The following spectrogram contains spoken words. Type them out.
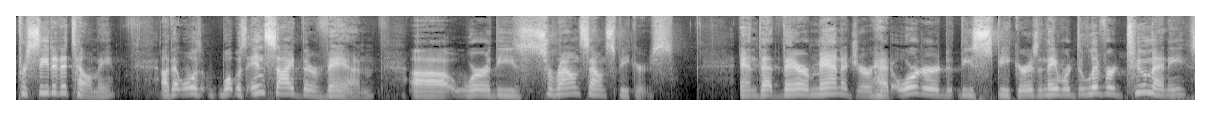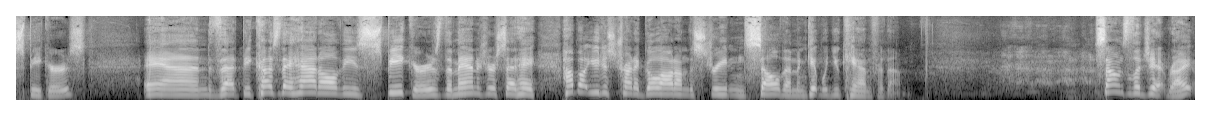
proceeded to tell me uh, that what was, what was inside their van uh, were these surround sound speakers. And that their manager had ordered these speakers, and they were delivered too many speakers. And that because they had all these speakers, the manager said, Hey, how about you just try to go out on the street and sell them and get what you can for them? Sounds legit, right?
